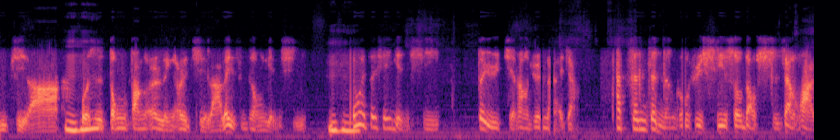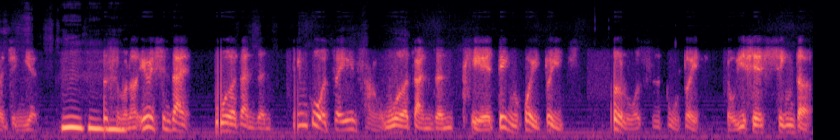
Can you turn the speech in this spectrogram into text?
一几啦，嗯，或者是东方二零二几啦，类似这种演习，嗯，因为这些演习对于解放军来讲，他真正能够去吸收到实战化的经验，嗯嗯，是什么呢？因为现在乌俄战争。经过这一场乌俄战争，铁定会对俄罗斯部队有一些新的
